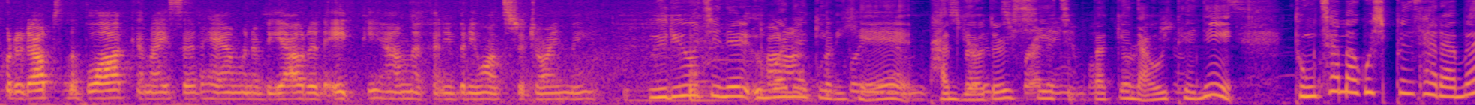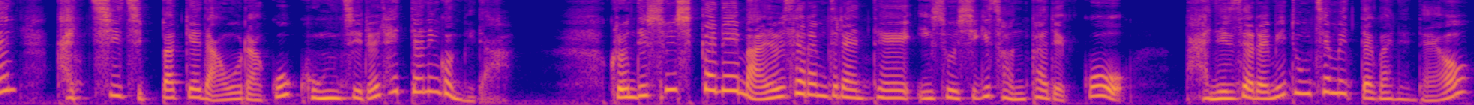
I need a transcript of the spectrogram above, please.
put it out to the block and I said, hey, I'm going to be out at 8 p.m. if anybody wants to join me. 의료진을 응원하기 위해 밤 8시에 집 밖에 나올 테니 동참하고 싶은 사람은 같이 집 밖에 나오라고 공지를 했다는 겁니다. 그런데 순식간에 마을 사람들한테 이 소식이 전파됐고 많은 사람이 동참했다고 하는데요.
